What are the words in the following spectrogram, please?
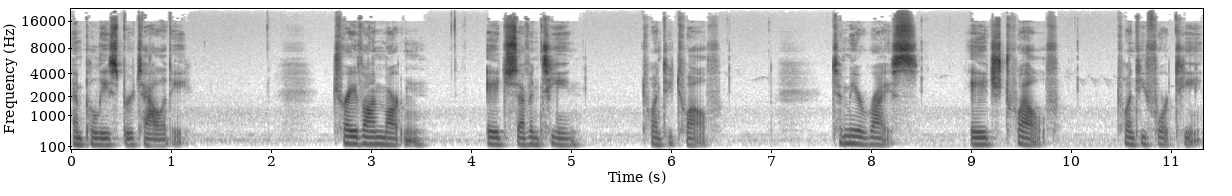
and police brutality. Trayvon Martin, age 17, 2012. Tamir Rice, age 12, 2014.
